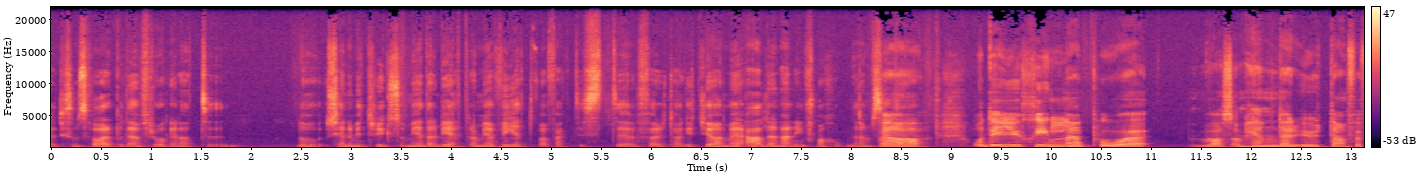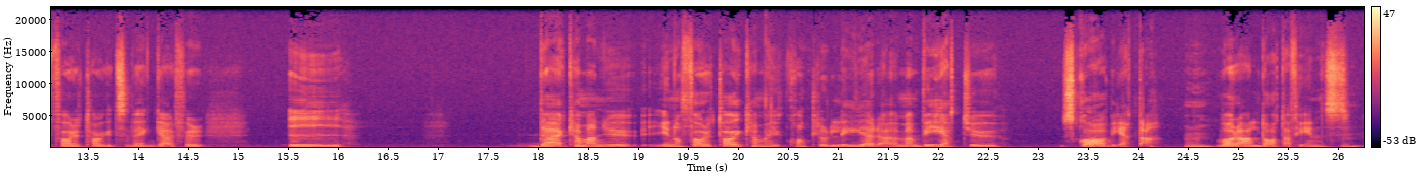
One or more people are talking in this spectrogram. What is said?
liksom svarat på den frågan att då känner jag mig trygg som medarbetare om jag vet vad faktiskt eh, företaget gör med all den här informationen. Ja, och det är ju skillnad på vad som händer utanför företagets väggar. För i där kan man ju, inom företag kan man ju kontrollera, man vet ju, ska veta mm. var all data finns. Mm.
